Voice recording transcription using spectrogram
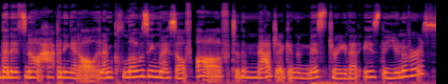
then it's not happening at all. And I'm closing myself off to the magic and the mystery that is the universe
